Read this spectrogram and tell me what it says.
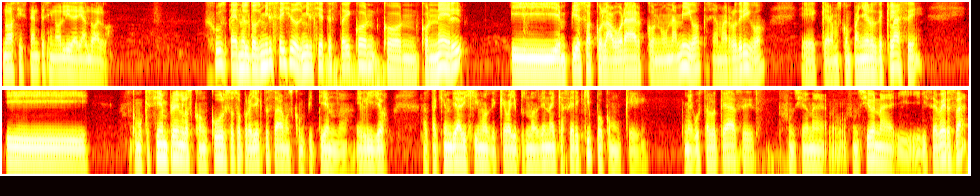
no asistente, sino liderando algo? En el 2006 y 2007 estoy con, con, él y empiezo a colaborar con un amigo que se llama Rodrigo, eh, que éramos compañeros de clase y como que siempre en los concursos o proyectos estábamos compitiendo, él y yo. Hasta que un día dijimos de que, oye, pues más bien hay que hacer equipo, como que me gusta lo que haces, funciona, funciona y, viceversa.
